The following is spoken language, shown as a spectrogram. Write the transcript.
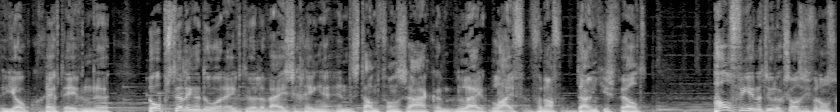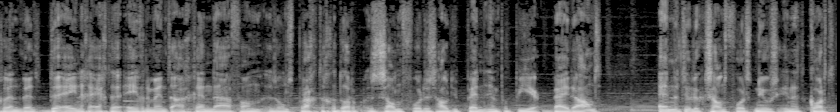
Joop geeft even de, de opstellingen door, eventuele wijzigingen... en de stand van zaken live vanaf Duintjesveld. Half vier natuurlijk, zoals u van ons gewend bent... de enige echte evenementenagenda van ons prachtige dorp Zandvoort. Dus houdt u pen en papier bij de hand. En natuurlijk Zandvoorts nieuws in het kort.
